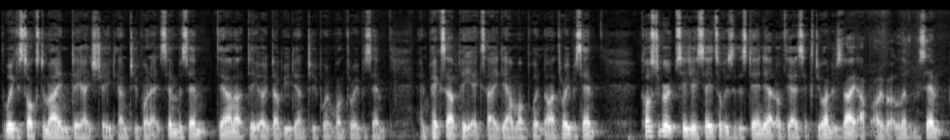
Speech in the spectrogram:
The weaker stocks domain DHG down 2.87%, Downer DOW down 2.13%, and PEXA PXA down 1.93%. Costa Group CGC, it's obviously the standout of the ASX 200 today, up over 11%.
